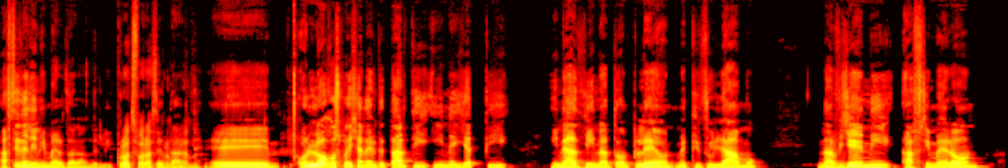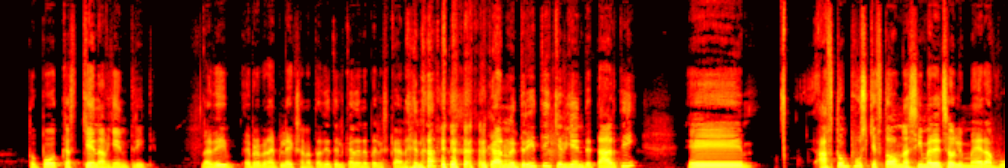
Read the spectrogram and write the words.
Αυτή δεν είναι η μέρα του Around the League. πρώτη φορά στην Τετάρτη. χρονιά. Ε, ο λόγος που έχει ανέβει Τετάρτη είναι γιατί είναι αδύνατον πλέον με τη δουλειά μου να βγαίνει αυθημερών το podcast και να βγαίνει Τρίτη. Δηλαδή έπρεπε να επιλέξω ένα από τα δύο, τελικά δεν επέλεξε κανένα. το κάνουμε Τρίτη και βγαίνει Τετάρτη. Ε, αυτό που σκεφτόμουν σήμερα έτσι όλη μέρα που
